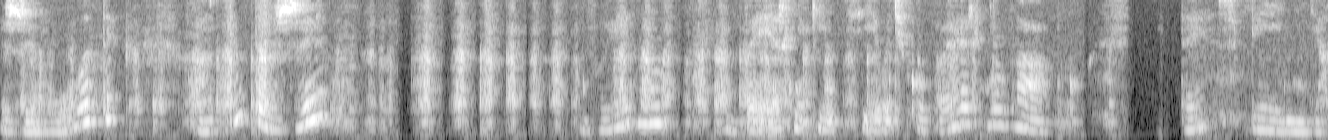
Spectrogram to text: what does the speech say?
животик, а тут вже видно верхню кінцівочку, верхню лапку. Теж лінія,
